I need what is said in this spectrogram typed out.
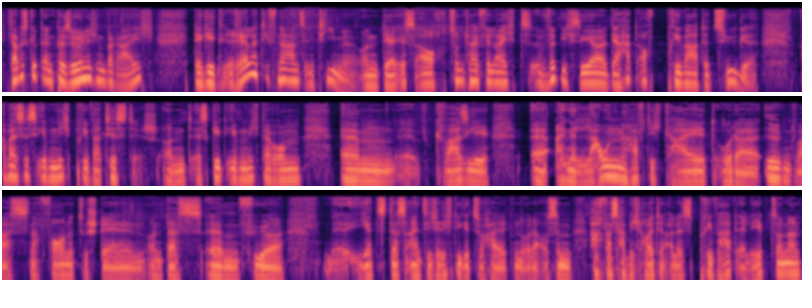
Ich glaube, es gibt einen persönlichen Bereich, der geht relativ nah ans Intime und der ist auch zum Teil vielleicht wirklich sehr, der hat auch private Züge, aber es ist eben nicht privatistisch und es geht eben nicht darum, ähm, äh, quasi äh, eine Launenhaftigkeit oder irgendwas nach vorne zu stellen und das ähm, für äh, jetzt das einzig Richtige zu halten oder aus dem diesem, ach, was habe ich heute alles privat erlebt, sondern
